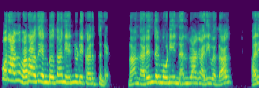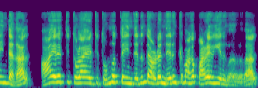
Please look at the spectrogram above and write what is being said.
போராக வராது என்பதுதான் என்னுடைய கருத்துங்க. நான் நரேந்திர மோடியை நன்றாக அறிவதால் அறிந்ததால் ஆயிரத்தி தொள்ளாயிரத்தி தொண்ணூத்தி ஐந்திலிருந்து அவருடன் நெருக்கமாக பழகி வருவதால்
